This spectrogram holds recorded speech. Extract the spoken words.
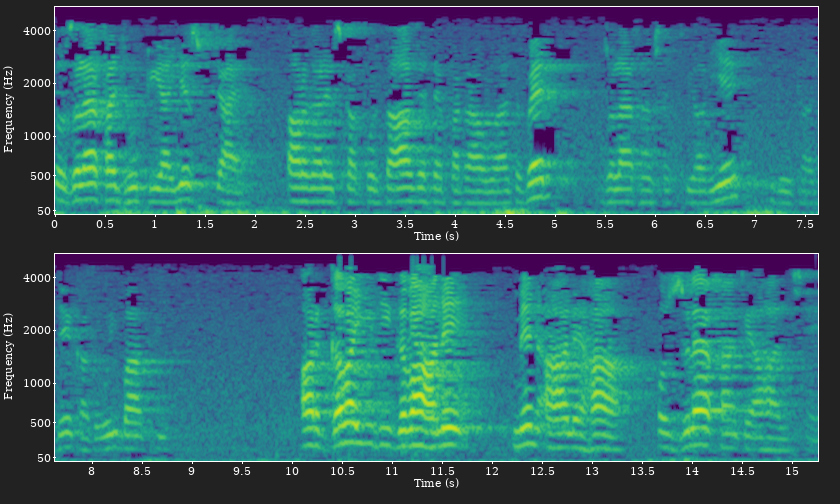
تو زلیخا جھوٹیا یہ سچا ہے۔ اور اگر اس کا کرتا آگے سے پھٹا ہوا ہے، تو پھر زلیخا سچی اور یہ جھوٹا۔ دیکھا تو وہی بات تھی۔ اور گواہی دی گواہ نے، من آلحا اور زلیخا کے حال سے۔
